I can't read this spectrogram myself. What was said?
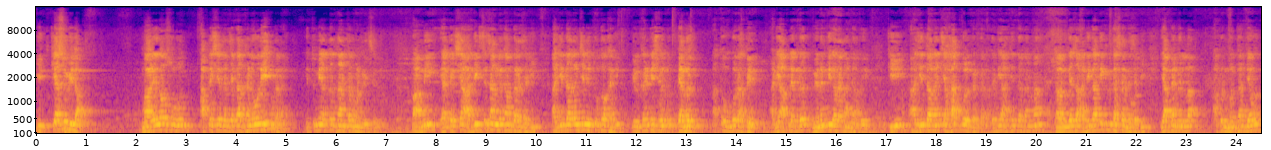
इतक्या सुविधा. माळेगाव सोडून आपल्या शेजारच्या कारखान्यावरही कुठं नाही. हे तुम्ही आता जाणकार मंडळी सगळी. आम्ही यापेक्षा अधिकचं चांगलं काम करायसाठी अजितदादांच्या नेतृत्वाखाली निळकंठेश्वर पॅनल आता उभं राहते आणि आपल्याकडं विनंती करायला आम्ही आलोय की अजितदादांचे हात बळकट करण्यासाठी अजितदादांना तालुक्याचा अधिकाधिक विकास करण्यासाठी या पॅनलला आपण मतदान द्यावं.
